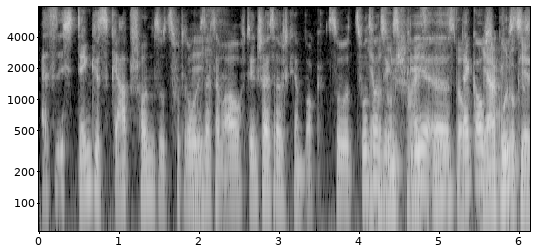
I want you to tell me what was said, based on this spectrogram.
Also ich denke, es gab schon so zwei, drei, wo gesagt haben, auf den Scheiß habe ich keinen Bock. So 22 ja, so XP, äh, doch. Ops Ja, gut, okay.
